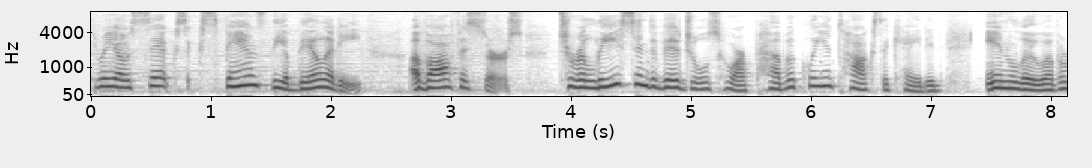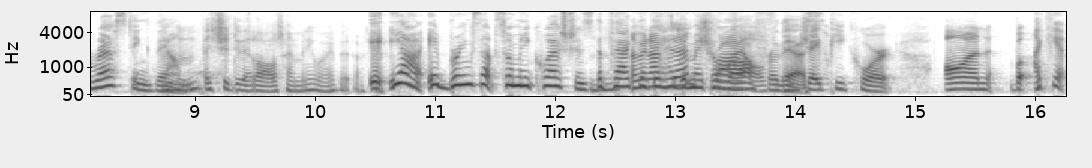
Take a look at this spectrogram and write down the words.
306 expands the ability of officers to release individuals who are publicly intoxicated in lieu of arresting them. Mhm. They should do that all the time anyway. But okay. It, yeah, it brings up so many questions. The fact I mean, that they I've had to make a law for in this. JP court on, but I can't.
